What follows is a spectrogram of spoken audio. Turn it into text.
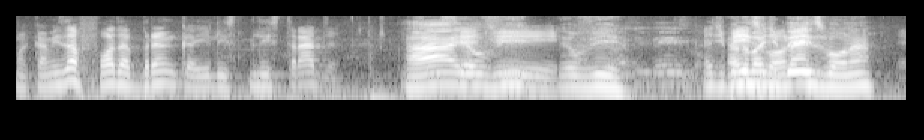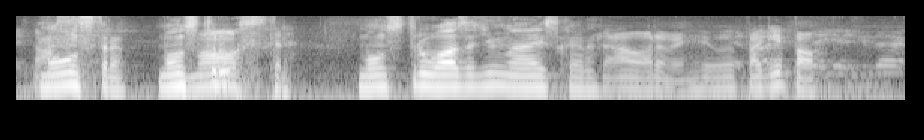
uma camisa foda branca e lis- listrada. Não Ah, é eu vi, de- eu vi. É de É beisebol, de né? beisebol, né? Nossa. Monstra. Monstru... Monstra. Monstruosa demais, cara. Da hora, velho. Eu paguei pau. Isso aí ajuda a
